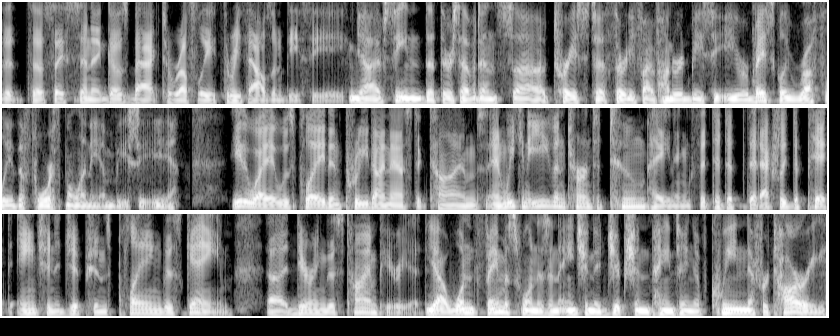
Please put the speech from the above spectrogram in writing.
that uh, say Senet goes back to roughly 3000 BCE. Yeah, I've seen that there's evidence uh, traced to 3500 BCE, or basically roughly the fourth millennium BCE. Either way, it was played in pre-dynastic times, and we can even turn to tomb paintings that de- that actually depict ancient Egyptians playing this game uh, during this time period. Yeah, one famous one is an ancient Egyptian painting of Queen Nefertari,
